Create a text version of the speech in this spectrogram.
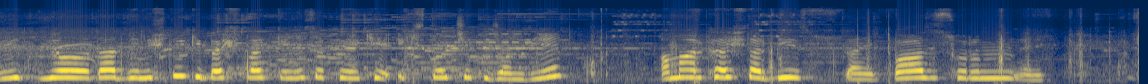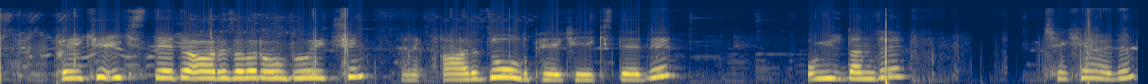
videoda demiştim ki 5 like gelirse PK X4 çekeceğim diye. Ama arkadaşlar biz yani bazı sorunun yani PKXD'de arızalar olduğu için hani arıza oldu PKXD'de. O yüzden de çekemedim.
